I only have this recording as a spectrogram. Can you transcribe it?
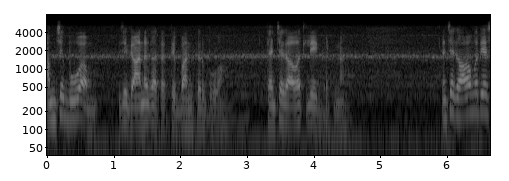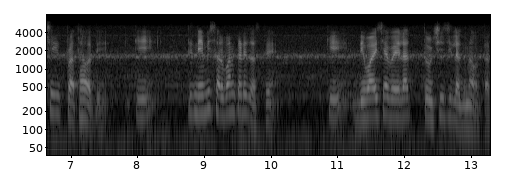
आमचे बुवा जे गाणं गातात ते बांधकर बुवा त्यांच्या गावातली एक घटना. त्यांच्या गावामध्ये अशी प्रथा होती की ती नेहमी सर्वांकडेच असते की दिवाळीच्या वेळेला तुळशीची लग्न होतात.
